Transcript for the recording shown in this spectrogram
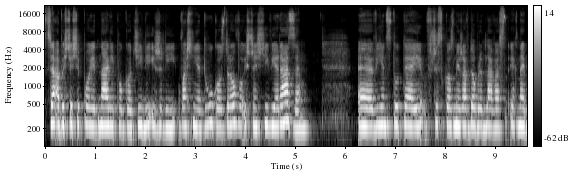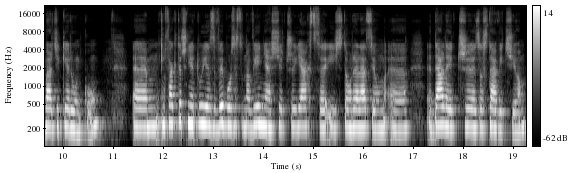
Chcę, abyście się pojednali, pogodzili i żyli właśnie długo, zdrowo i szczęśliwie razem. E, więc tutaj wszystko zmierza w dobrym dla Was jak najbardziej kierunku. Em, faktycznie tu jest wybór zastanowienia się, czy ja chcę iść z tą relacją e, dalej, czy zostawić ją,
